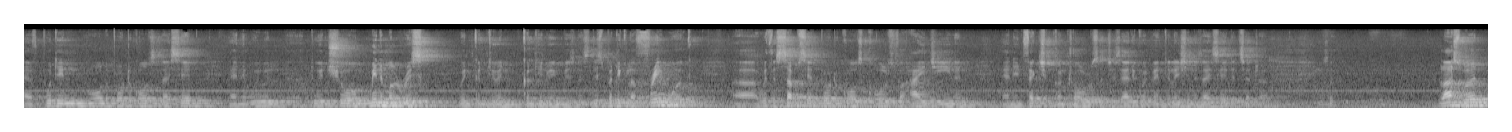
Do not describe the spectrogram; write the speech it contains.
have put in all the protocols, as I said, and we will, uh, to ensure minimal risk when continuing, continuing business. This particular framework, uh, with the subset protocols, calls for hygiene and and infection control, such as adequate ventilation, as I said, etc. So, last word,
